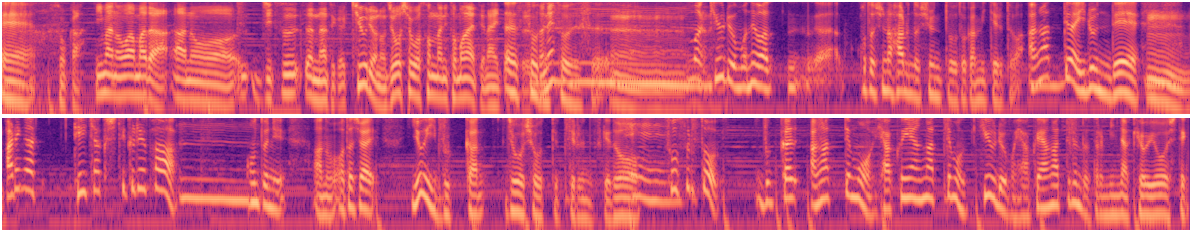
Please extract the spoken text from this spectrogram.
ええー、そうか。今のはまだあの実なんていうか給料の上昇をそんなに伴えてないってことですね。そうですそうです。まあ給料もねは今年の春の春闘とか見てると上がってはいるんで、うん、あれが定着してくれば本当にあの私は良い物価上昇って言ってるんですけど、えー、そうすると物価上がっても100円上がっても給料も100円上がってるんだったらみんな許容して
